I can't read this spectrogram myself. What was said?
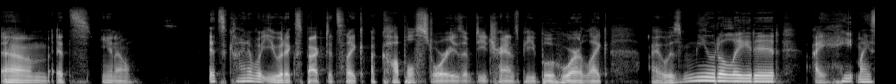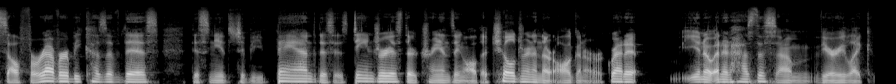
Um, it's you know, it's kind of what you would expect. It's like a couple stories of detrans people who are like, I was mutilated. I hate myself forever because of this. This needs to be banned. This is dangerous. They're transing all the children, and they're all going to regret it you know, and it has this um very like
